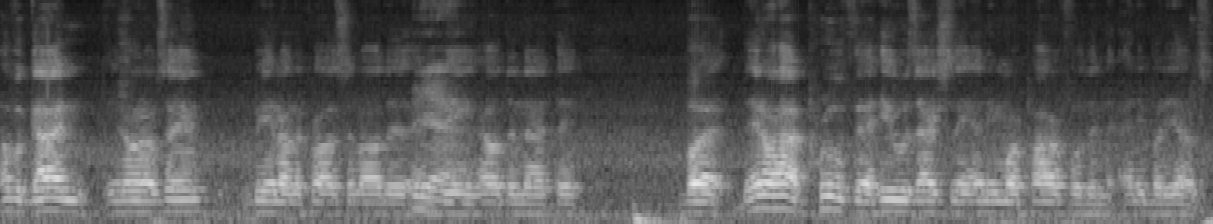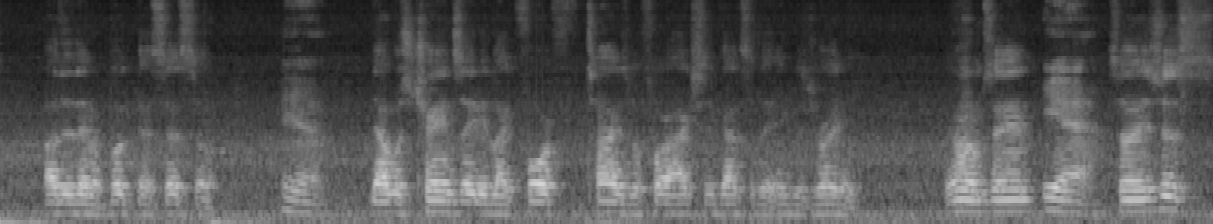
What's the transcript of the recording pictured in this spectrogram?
of a guy. You know what I'm saying? Being on the cross and all this, and Yeah. being held in that thing. But they don't have proof that he was actually any more powerful than anybody else. other than a book that says so. Yeah. That was translated like four f- times before I actually got to the English writing. You know what I'm saying? Yeah. So it's just,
